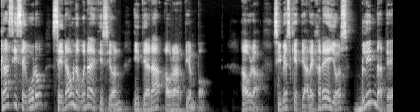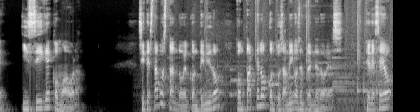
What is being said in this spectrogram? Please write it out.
casi seguro será una buena decisión y te hará ahorrar tiempo. Ahora, si ves que te aleja de ellos, blíndate y sigue como ahora. Si te está gustando el contenido, compártelo con tus amigos emprendedores. Te deseo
